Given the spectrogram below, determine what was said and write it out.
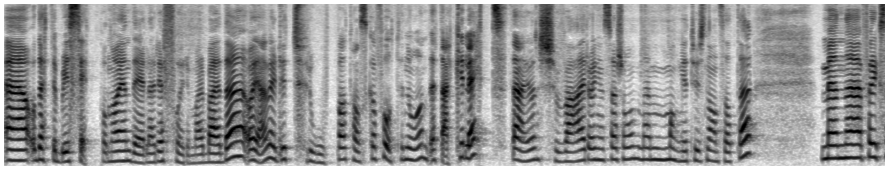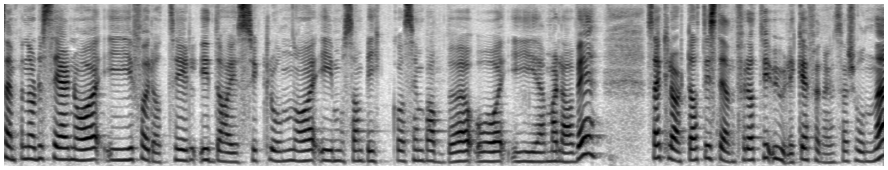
Uh, og dette blir sett på nå i en del av reformarbeidet. Og jeg har veldig tro på at han skal få til noe. Dette er ikke lett. Det er jo en svær organisasjon med mange tusen ansatte. Men uh, eh, f.eks. når du ser nå i forhold til Idai-syklonen nå i Mosambik og Zimbabwe og i uh, Malawi, så er det klart at istedenfor at de ulike FN-organisasjonene,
